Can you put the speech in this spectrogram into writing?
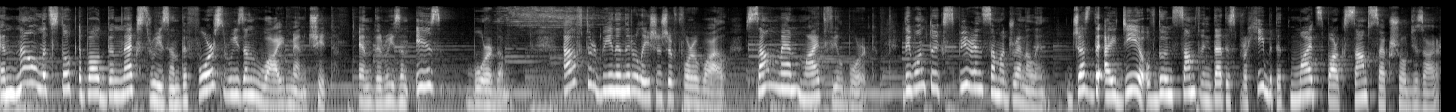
And now let's talk about the next reason, the fourth reason why men cheat. And the reason is boredom. After being in a relationship for a while, some men might feel bored. They want to experience some adrenaline. Just the idea of doing something that is prohibited might spark some sexual desire.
